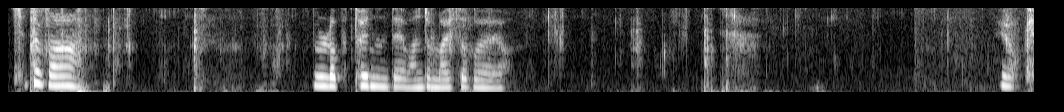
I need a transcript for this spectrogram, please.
치즈가 눌러 붙어 있는데 완전 맛있어 보여요. 이렇게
